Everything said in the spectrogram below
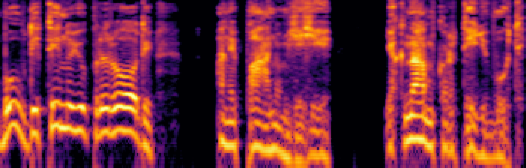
був дитиною природи, а не паном її, як нам кортить бути.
